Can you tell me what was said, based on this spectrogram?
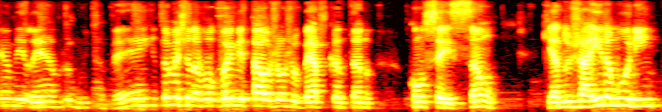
eu me lembro muito bem. Então, imagina, vou, vou imitar o João Gilberto cantando Conceição, que é do Jair Amorim,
